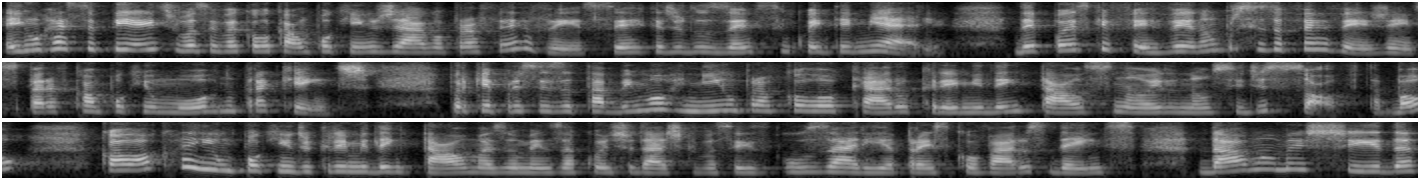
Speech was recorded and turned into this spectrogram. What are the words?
Em um recipiente você vai colocar um pouquinho de água para ferver, cerca de 250 ml. Depois que ferver, não precisa ferver, gente. Espera ficar um pouquinho morno para quente, porque precisa estar tá bem morninho para colocar o creme dental, senão ele não se dissolve, tá bom? Coloca aí um pouquinho de creme dental, mais ou menos a quantidade que vocês usariam para escovar os dentes, dá uma mexida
